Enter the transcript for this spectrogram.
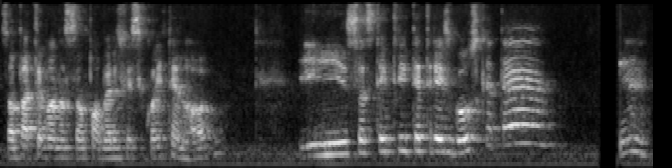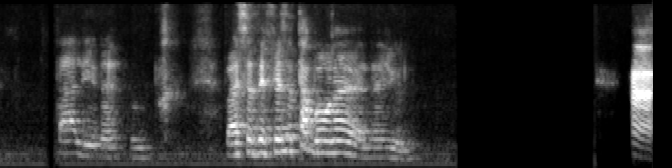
Só para ter uma noção, o Palmeiras fez 59. E o Santos tem 33 gols, que até né, tá ali, né? Essa defesa tá bom, né, né Júlio? É,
